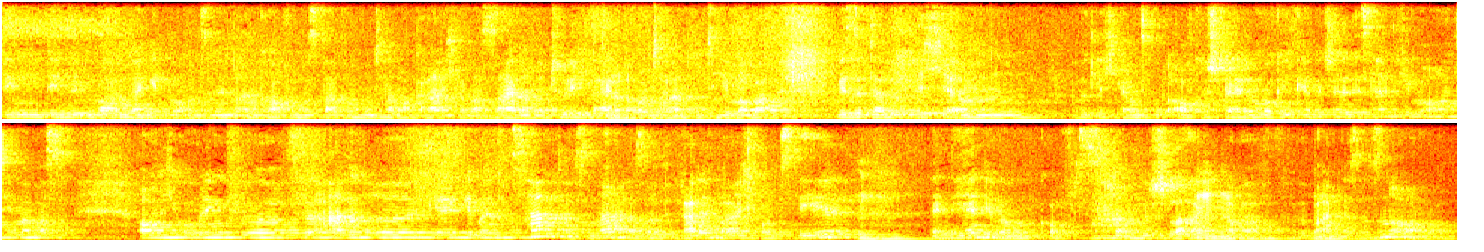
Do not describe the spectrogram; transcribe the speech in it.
den, den wir überhaben, der geht bei uns in den Ankauf und das darf momentan auch gar nicht anders sein. Und natürlich leiden darunter andere Themen, aber wir sind da wirklich, ähm, wirklich ganz gut aufgestellt. Und Working Capital ist halt eben auch ein Thema, was auch nicht unbedingt für, für andere Geldgeber interessant ist. Ne? Also gerade im Bereich VC mhm. werden die Hände über den Kopf zusammengeschlagen, mhm. aber für Banken ist das in Ordnung.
